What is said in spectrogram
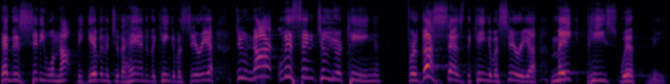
and this city will not be given into the hand of the king of Assyria. Do not listen to your king, For thus says the king of Assyria, make peace with me.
